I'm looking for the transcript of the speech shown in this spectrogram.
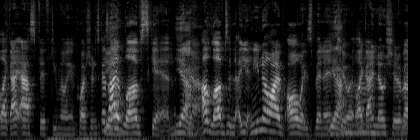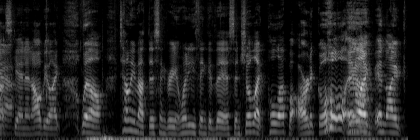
like I asked fifty million questions because Yeah. I love skin. Yeah. Yeah. I love to know. And you know, I've always been into Yeah. it. Like I know shit about Yeah. skin, and I'll be like, "Well, tell me about this ingredient. What do you think of this?" And she'll like pull up an article and Yeah. like and like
